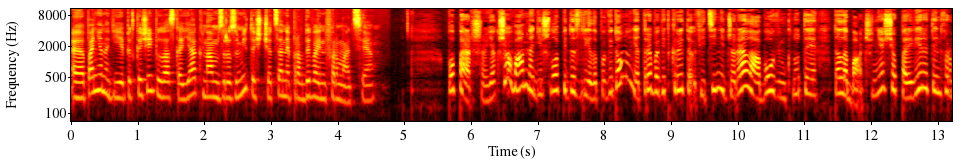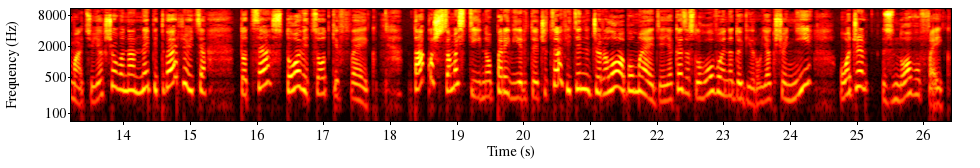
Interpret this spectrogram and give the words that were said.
Е, Пані Надія, підкажіть, будь ласка, як нам зрозуміти, що це неправдива інформація? По-перше, якщо вам надійшло підозріле повідомлення, треба відкрити офіційні джерела або увімкнути телебачення, щоб перевірити інформацію. Якщо вона не підтверджується, то це 100% фейк. Також самостійно перевірте, чи це офіційне джерело або медіа, яке заслуговує на довіру. Якщо ні, отже, знову фейк.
